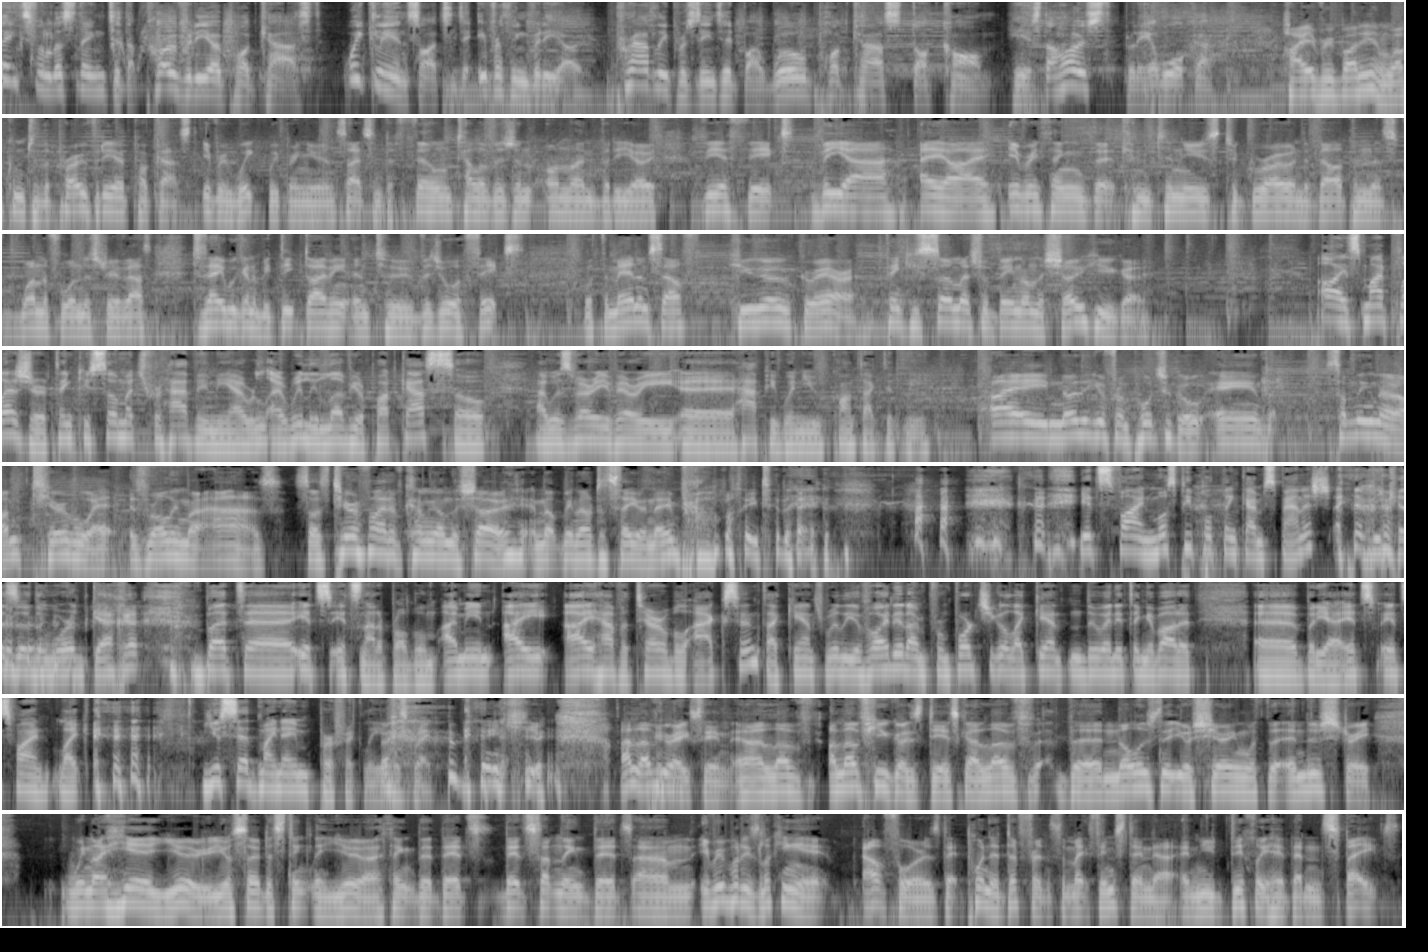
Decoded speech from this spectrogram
Thanks for listening to the Pro Video Podcast, weekly insights into everything video, proudly presented by worldpodcast.com. Here's the host, Blair Walker. Hi, everybody, and welcome to the Pro Video Podcast. Every week, we bring you insights into film, television, online video, VFX, VR, AI, everything that continues to grow and develop in this wonderful industry of ours. Today, we're going to be deep diving into visual effects with the man himself, Hugo Guerra. Thank you so much for being on the show, Hugo. Oh, it's my pleasure. Thank you so much for having me. I, re- I really love your podcast, so I was very, very uh, happy when you contacted me. I know that you're from Portugal, and something that I'm terrible at is rolling my R's. So I was terrified of coming on the show and not being able to say your name properly today. it's fine. Most people think I'm Spanish because of the word guerra, but uh, it's it's not a problem. I mean, I I have a terrible accent. I can't really avoid it. I'm from Portugal. I can't do anything about it. Uh, but yeah, it's it's fine. Like you said my name perfectly. It was great. Thank you. I love your accent. And I love I love Hugo's desk. I love the knowledge that you're sharing with the industry when I hear you, you're so distinctly you. I think that that's that's something that um, everybody's looking at out for is that point of difference that makes them stand out, and you definitely have that in spades.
